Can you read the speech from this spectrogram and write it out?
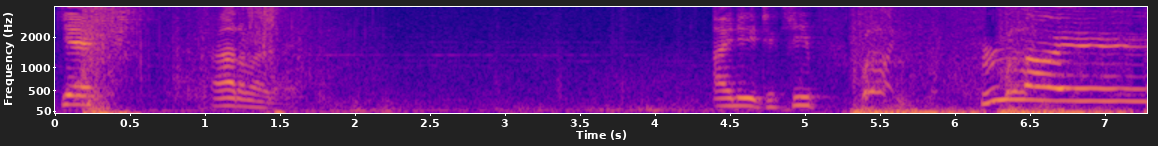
Get out of my way. I need to keep flying.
